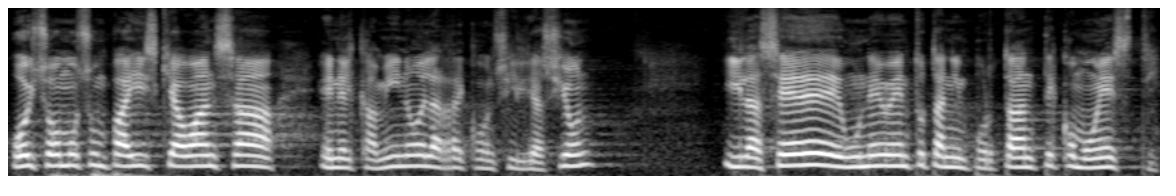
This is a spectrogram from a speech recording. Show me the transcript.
Hoy somos un país que avanza en el camino de la reconciliación y la sede de un evento tan importante como este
